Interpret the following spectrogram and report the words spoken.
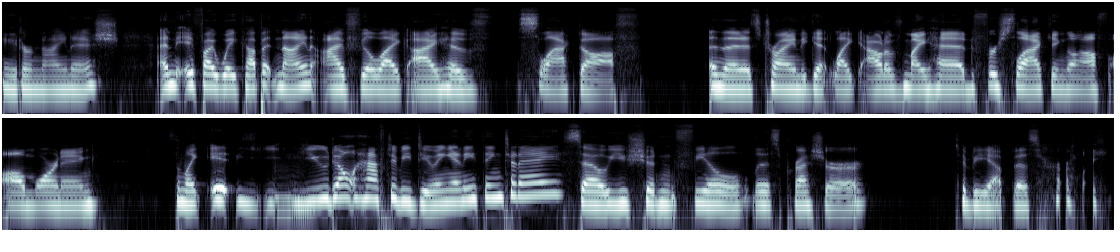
eight or nine ish, and if I wake up at nine, I feel like I have slacked off, and then it's trying to get like out of my head for slacking off all morning. So I'm like, it. Y- You don't have to be doing anything today, so you shouldn't feel this pressure to be up this early.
